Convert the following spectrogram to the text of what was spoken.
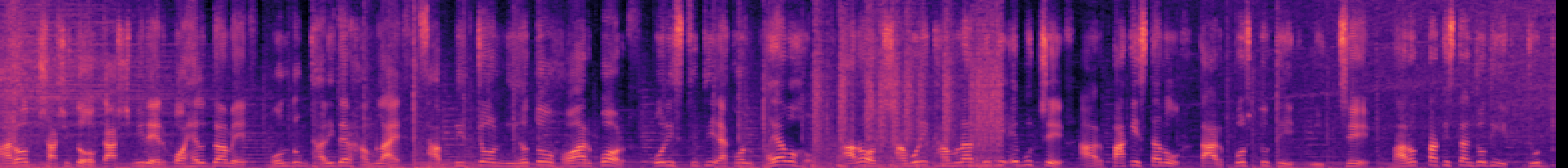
ভারত শাসিত কাশ্মীরের পহেলগ্রামে বন্দুকধারীদের হামলায় ছাব্বিশ জন নিহত হওয়ার পর পরিস্থিতি এখন ভয়াবহ। ভারত সামরিক হামলার দিকে এগুচ্ছে আর পাকিস্তানও তার প্রস্তুতি নিচ্ছে। ভারত পাকিস্তান যদি যুদ্ধ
